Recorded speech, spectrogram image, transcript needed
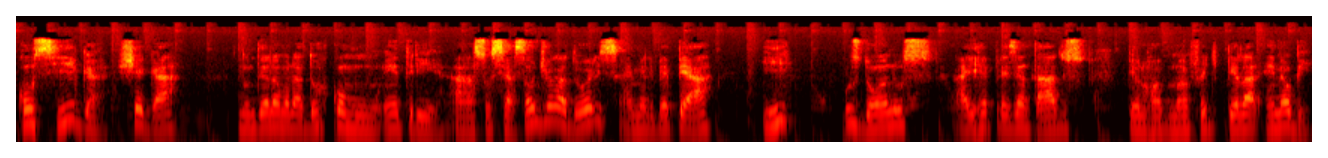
consiga chegar num denominador comum entre a Associação de Jogadores, a MLBPA, e os donos aí representados pelo Rob Manfred pela MLB.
